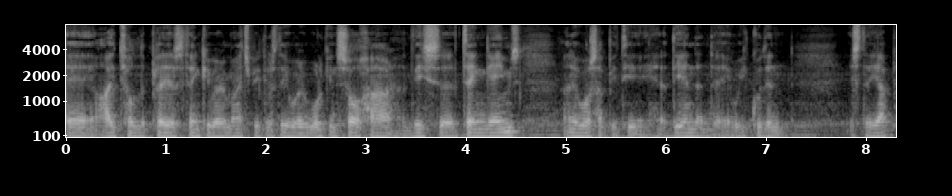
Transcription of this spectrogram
Uh, I told the players thank you very much because they were working so hard these uh, 10 games and it was a pity at the end that uh, we couldn't stay up.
